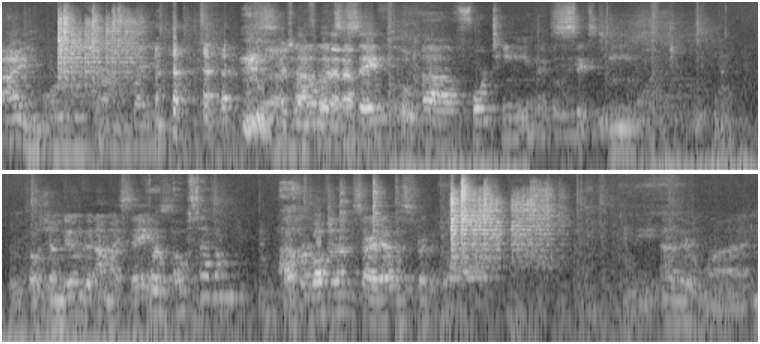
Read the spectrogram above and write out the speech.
I am already charmed by you. I just want Uh, to throw that what's the out. there. save? Uh, 14, I believe. 16. Told you I'm doing good on my saves. For both of them? Oh, for both of them? Sorry, that was for the claw. The other one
